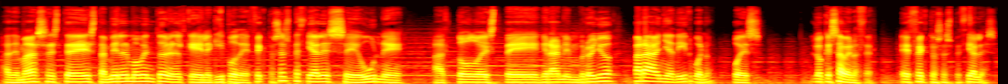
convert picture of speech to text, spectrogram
Además, este es también el momento en el que el equipo de efectos especiales se une a todo este gran embrollo para añadir, bueno, pues lo que saben hacer, efectos especiales.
